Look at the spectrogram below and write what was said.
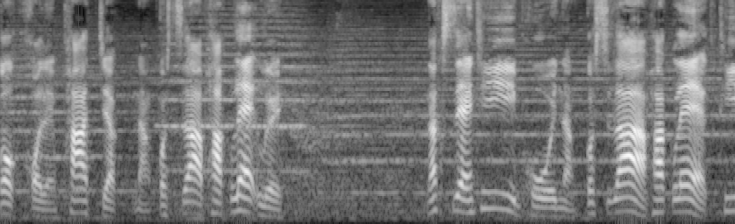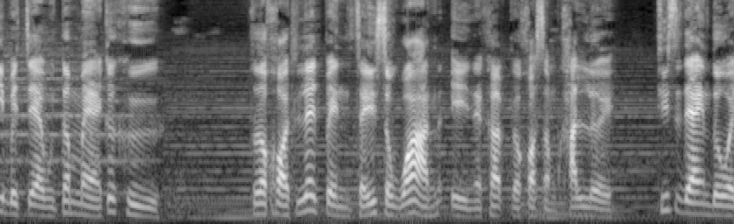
ก็ขอแหล่งภาคจากหนังก็ซิล่าภาคแรกเลย นักแสดงที่โผล่หนังก็ซิล่าภาคแรกที่ไปแจมอุลตร้าแมนก็คือ ตัวละครที่เล่นเป็นไซสวานั่นเองนะครับตัวละครสำคัญเลย ที่แสดงโดย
